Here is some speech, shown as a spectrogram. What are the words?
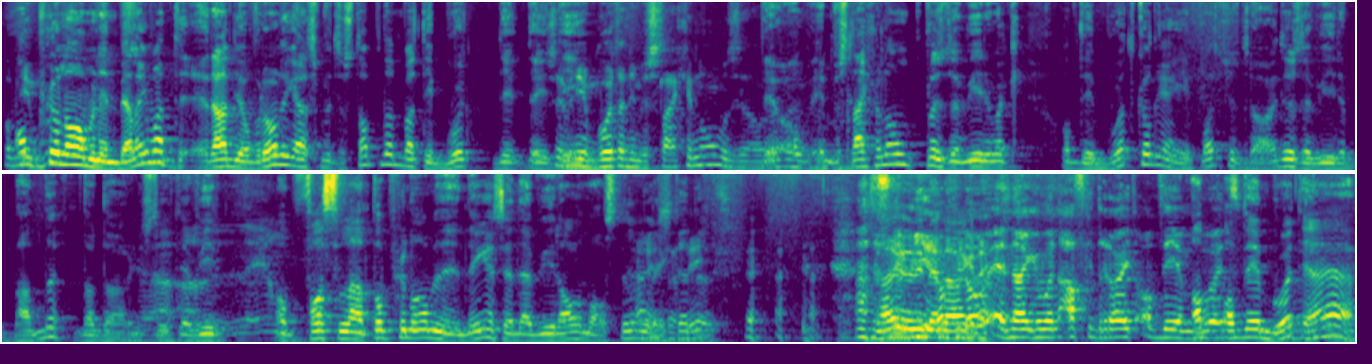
opgenomen in België, want Radio Veronica is moeten stoppen omdat die boot... Die, die, Ze hebben die boot dan in beslag genomen zelf. in beslag genomen, plus dan weer ook op die boot kon je geen plotjes draaien, dus dan weer banden naar daar gestuurd. En weer op vasteland opgenomen en dingen zijn dat weer allemaal stilgelegd. Ja, dat? Dus Ja, jullie hier opgenomen en dan gewoon afgedraaid op die boot. Op, op die boot, ja.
